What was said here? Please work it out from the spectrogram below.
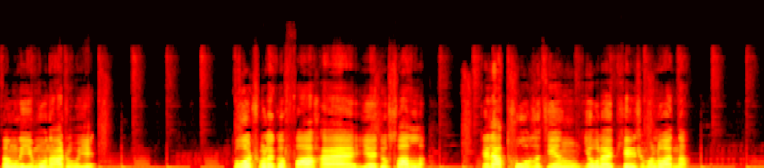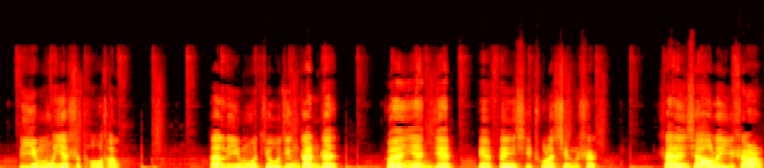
等李牧拿主意。多出来个法海也就算了，这俩兔子精又来添什么乱呢？李牧也是头疼。但李牧久经战阵，转眼间便分析出了形势，讪笑了一声，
